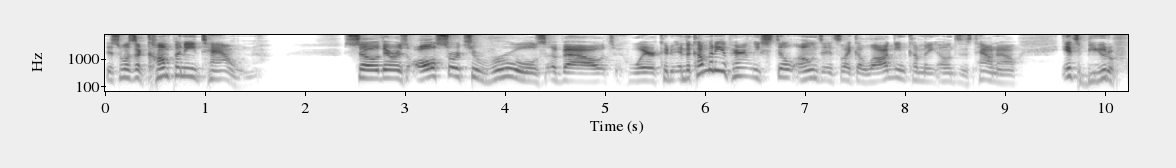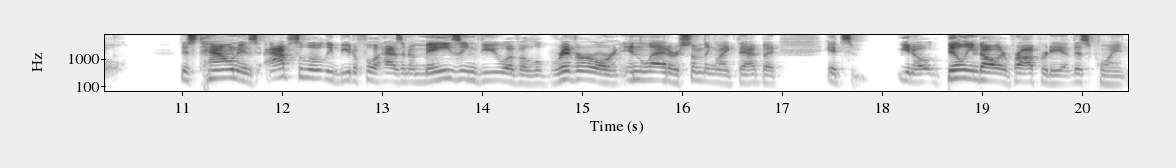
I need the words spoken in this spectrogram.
This was a company town. So there was all sorts of rules about where could and the company apparently still owns it. It's like a logging company owns this town now. It's beautiful. This town is absolutely beautiful. It has an amazing view of a river or an inlet or something like that, but it's, you know, billion dollar property at this point.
